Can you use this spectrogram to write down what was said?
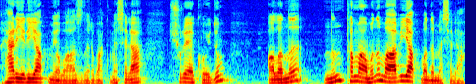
her yeri yapmıyor bazıları. Bak mesela şuraya koydum. Alanının tamamını mavi yapmadı mesela.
